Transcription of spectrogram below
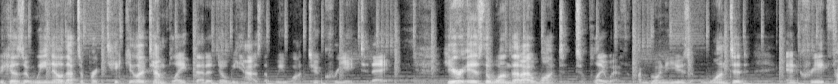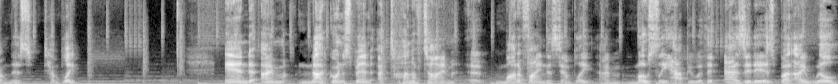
because we know that's a particular template that Adobe has that we want to create today. Here is the one that I want to play with. I'm going to use wanted and create from this template. And I'm not going to spend a ton of time uh, modifying this template. I'm mostly happy with it as it is, but I will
